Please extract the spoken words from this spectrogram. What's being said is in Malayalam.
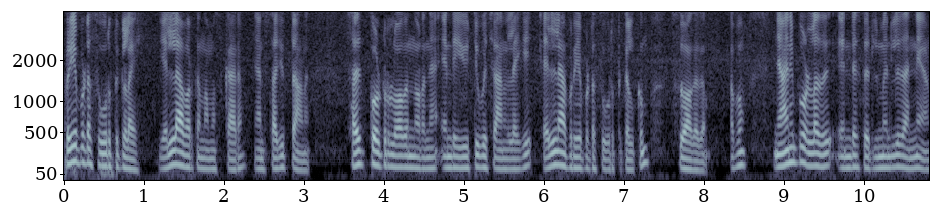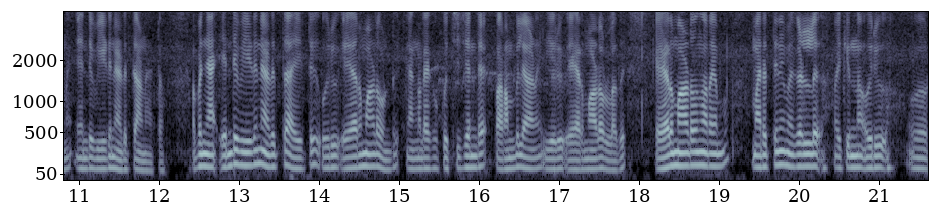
പ്രിയപ്പെട്ട സുഹൃത്തുക്കളെ എല്ലാവർക്കും നമസ്കാരം. ഞാൻ സജിത്താണ്. സജിത് കോട്ടൂർ ലോകം എന്ന് പറഞ്ഞ എന്റെ യൂട്യൂബ് ചാനലിലേക്ക് എല്ലാ പ്രിയപ്പെട്ട സുഹൃത്തുക്കൾക്കും സ്വാഗതം. അപ്പം ഞാനിപ്പോൾ ഉള്ളത് എന്റെ സെറ്റിൽമെന്റിൽ തന്നെയാണ് എന്റെ വീടിനടുത്താണ് കേട്ടോ. അപ്പം ഞാൻ എന്റെ വീടിനടുത്തായിട്ട് ഒരു ഏർമാടമുണ്ട് ഞങ്ങളുടെയൊക്കെ കൊച്ചിച്ചന്റെ പറമ്പിലാണ് ഈ ഒരു ഏർമാടം ഉള്ളത്. ഏർമാടം എന്ന് പറയുമ്പോൾ മരത്തിന് മുകളിൽ വയ്ക്കുന്ന ഒരു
